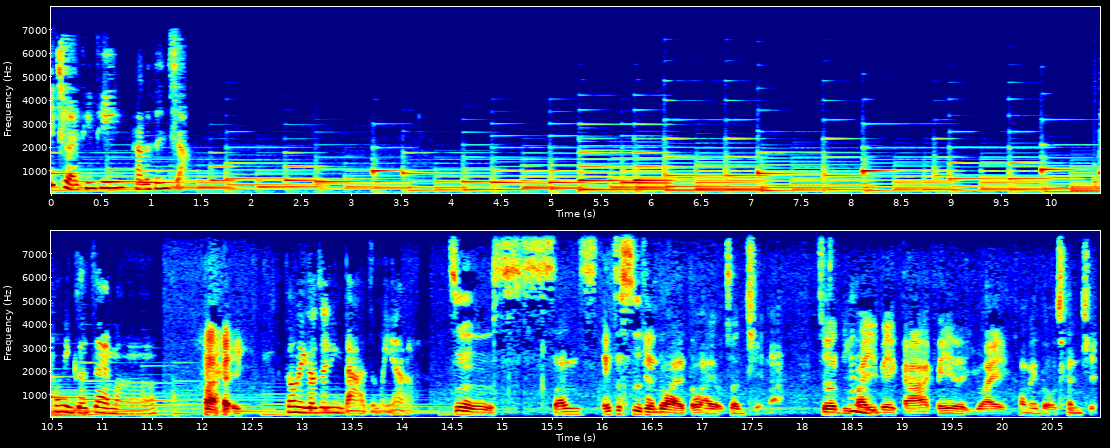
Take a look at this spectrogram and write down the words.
一起来听听他的分享。Tony 哥在吗？嗨，Tony 哥最近打的怎么样？这三哎，这四天都还都还有赚钱呐、啊，就礼拜一被嘎飞了以外，嗯、后面都有赚钱。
